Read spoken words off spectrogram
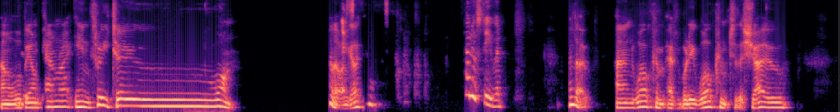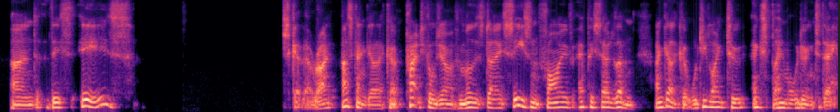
And we'll be on camera in three, two, one. Hello. Angelika. Hello, Stephen. Hello, and welcome, everybody. Welcome to the show. And this is, just get that right, Ask Angelika, Practical German for Mother's Day, Season 5, Episode 11. Angelika, would you like to explain what we're doing today?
